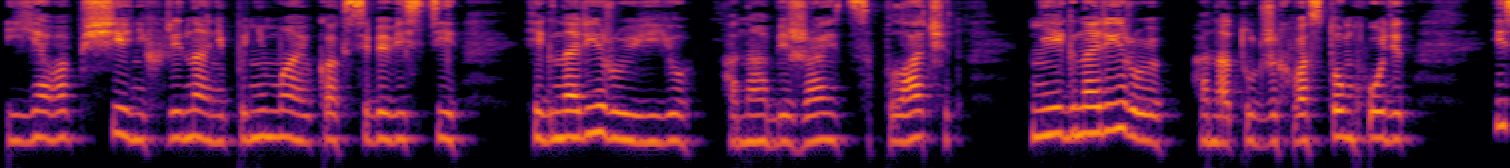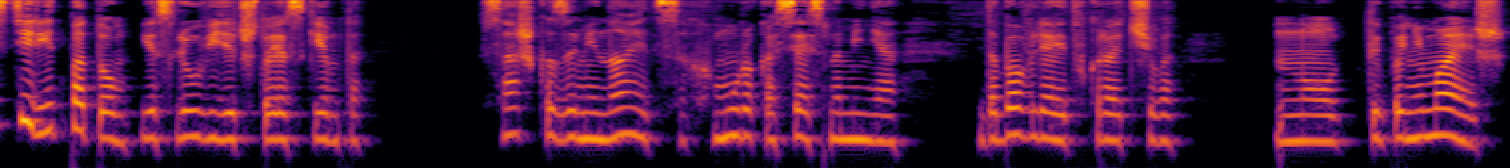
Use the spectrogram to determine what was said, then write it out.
И я вообще ни хрена не понимаю, как себя вести. Игнорирую ее, она обижается, плачет. Не игнорирую, она тут же хвостом ходит. Истерит потом, если увидит, что я с кем-то. Сашка заминается, хмуро косясь на меня, добавляет вкратчиво. «Ну, ты понимаешь?»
